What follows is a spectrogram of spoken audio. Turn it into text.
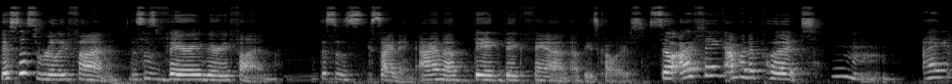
This is really fun. This is very, very fun. This is exciting. I'm a big, big fan of these colors. So I think I'm gonna put, hmm, I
